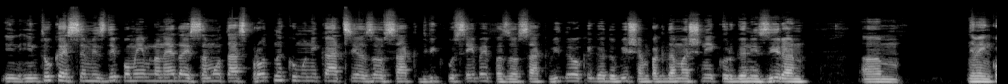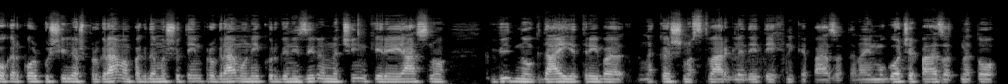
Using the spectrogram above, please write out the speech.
In, in tukaj se mi zdi pomembno, ne, da je samo ta sprotna komunikacija za vsak dvig posebej, pa za vsak video, ki ga dobiš, ampak da imaš nek organiziran. Um, ne vem, kako koli pošiljaš program, ampak da imaš v tem programu nek organiziran način, kjer je jasno vidno, kdaj je treba na kakšno stvar glede tehnike paziti. Ne? In mogoče paziti na to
